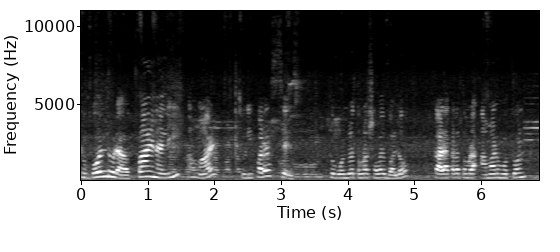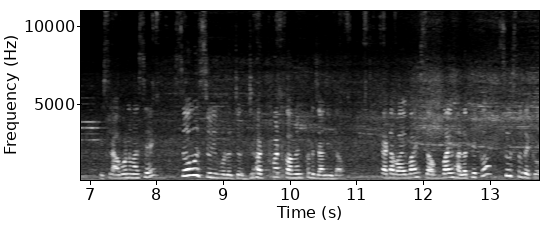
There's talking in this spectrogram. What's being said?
তো বন্ধুরা ফাইনালি আমার চুরি করা শেষ। তো বন্ধুরা, তোমরা সবাই বলো, কারা কারা তোমরা আমার মতন শ্রাবণ মাসে সবুজ চুরি পড়েছো ঝটপট কমেন্ট করে জানিয়ে দাও। টাটা বাই বাই সবাই ভালো থেকো, সুস্থ থেকো।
